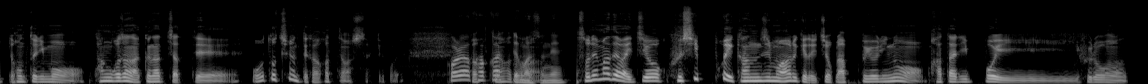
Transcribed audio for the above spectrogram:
ーって本当にもう単語じゃなくなっちゃってオートチューンってかかってましたっけこれ。これはかかってますね。それまでは一応節っぽい感じもあるけど一応ラップ寄りの語りっぽいフロー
